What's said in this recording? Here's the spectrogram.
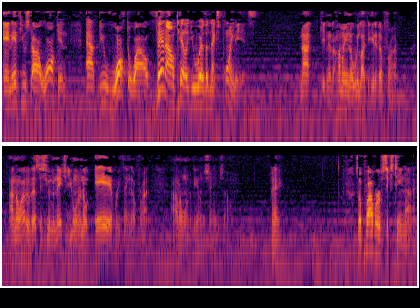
And if you start walking, after you've walked a while, then I'll tell you where the next point is. Not getting it. How many you know we like to get it up front? I know I do. That's just human nature. You want to know everything up front. I don't want to be on the shame so. Hey. So Proverbs 16:9.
